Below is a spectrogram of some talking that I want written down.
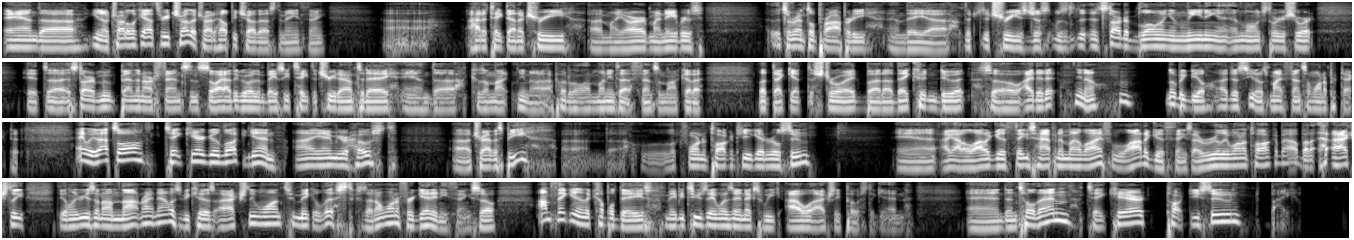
and, uh, you know, try to look after each other, try to help each other. That's the main thing. Uh, I had to take down a tree in my yard. My neighbors it's a rental property, and they uh, the, the trees just was it started blowing and leaning, and, and long story short, it uh, it started bending our fence, and so I had to go and basically take the tree down today, and because uh, I'm not, you know, I put a lot of money into that fence, I'm not gonna let that get destroyed, but uh, they couldn't do it, so I did it. You know, hmm, no big deal. I just, you know, it's my fence. I want to protect it. Anyway, that's all. Take care. Good luck. Again, I am your host, uh, Travis B. and uh, look forward to talking to you again real soon. And I got a lot of good things happening in my life, a lot of good things I really want to talk about. But I actually, the only reason I'm not right now is because I actually want to make a list because I don't want to forget anything. So I'm thinking in a couple days, maybe Tuesday, Wednesday next week, I will actually post again. And until then, take care. Talk to you soon. Bye.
